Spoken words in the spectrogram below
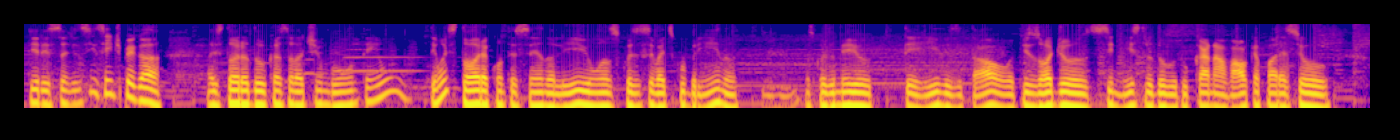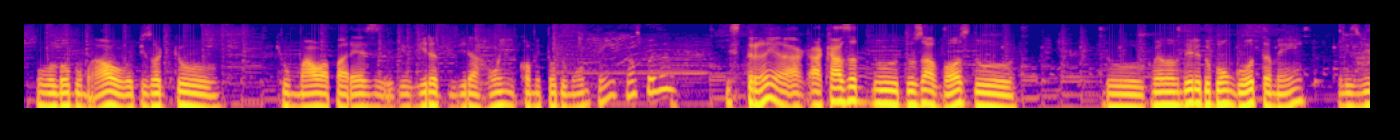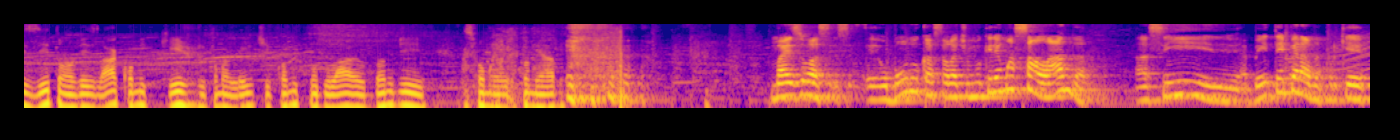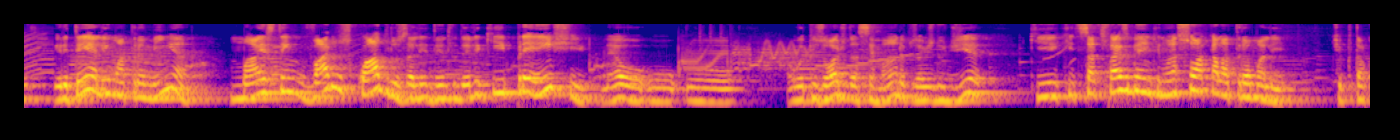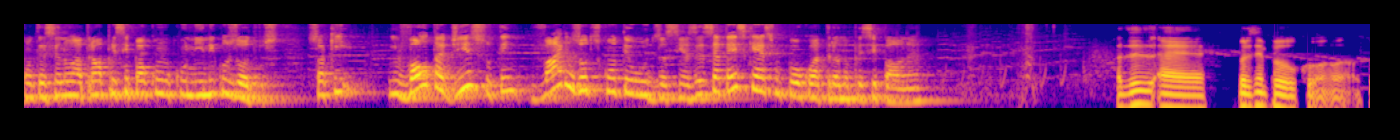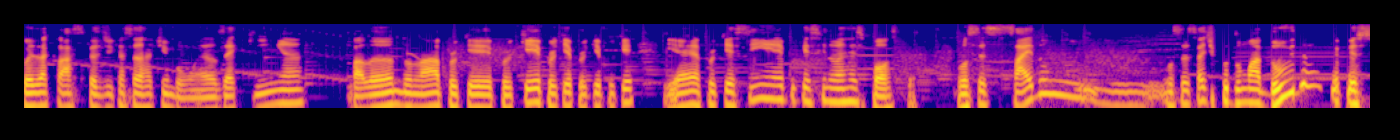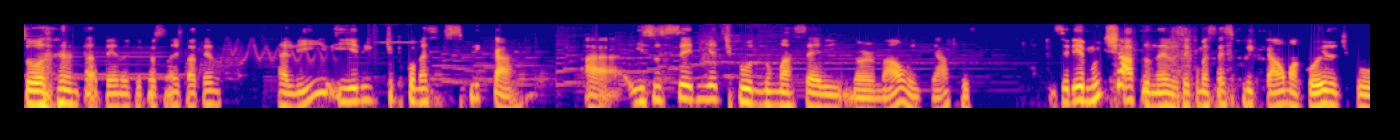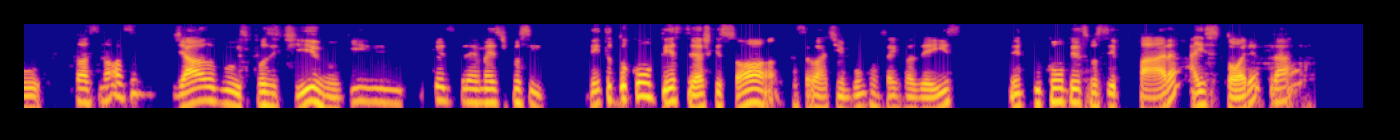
interessante. Assim, se a gente pegar a história do Castelo Timbum, tem, um, tem uma história acontecendo ali, umas coisas que você vai descobrindo, uhum. umas coisas meio terríveis e tal. O episódio sinistro do, do carnaval que aparece o, o lobo mal, o episódio que o, que o mal aparece, vira, vira ruim e come todo mundo. Tem, tem umas coisas estranhas. A, a casa do, dos avós do do. Como é o nome dele? Do Bongo também. Eles visitam uma vez lá, come queijo, toma leite, come tudo lá, o bando de esfomeado. Mas ó, o bom do Castelo Timbu é que ele é uma salada assim, bem temperada, porque ele tem ali uma traminha, mas tem vários quadros ali dentro dele que preenche né, o, o, o, o episódio da semana, o episódio do dia, que, que te satisfaz bem, que não é só aquela trama ali. Tipo, tá acontecendo a trama principal com, com o Nini e com os outros. Só que em volta disso tem vários outros conteúdos, assim. Às vezes você até esquece um pouco a trama principal, né? Às vezes, é, por exemplo, coisa clássica de Castelo Ratimbum é o Zequinha falando lá porque, por quê, por quê, por quê, por quê, e é porque sim, é porque sim não é resposta. Você sai um. Você sai tipo de uma dúvida que a pessoa tá tendo, que o personagem tá tendo, ali e ele tipo começa a te explicar. Ah, isso seria tipo numa série normal, entre aspas, seria muito chato, né? Você começar a explicar uma coisa, tipo, assim, nossa, diálogo expositivo, que coisa estranha, mas tipo assim, dentro do contexto, eu acho que só Castelo Boom consegue fazer isso. Dentro do contexto, você para a história pra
